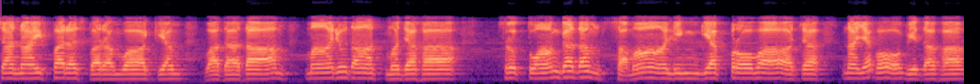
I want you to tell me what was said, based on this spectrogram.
शनैः परस्परं वाक्यं वदतां मारुतात्मजः। श्रुत्वाङ्गदं समालिङ्ग्यप्रोवाच नयकोविदः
